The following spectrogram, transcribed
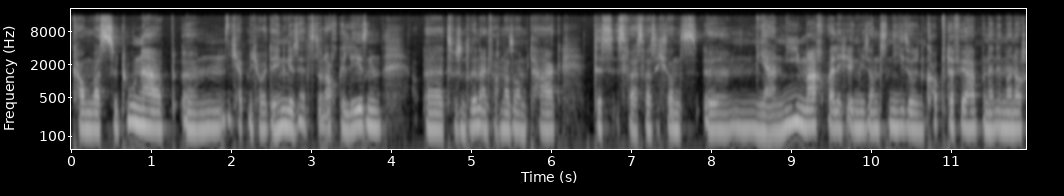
kaum was zu tun habe. Ähm, ich habe mich heute hingesetzt und auch gelesen, äh, zwischendrin einfach mal so am Tag das ist was, was ich sonst ähm, ja nie mache, weil ich irgendwie sonst nie so den Kopf dafür habe und dann immer noch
